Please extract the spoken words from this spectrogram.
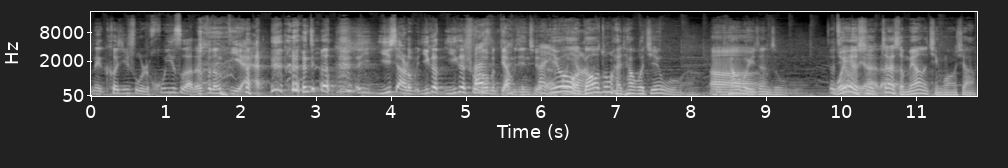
那个科技数是灰色的，不能点，就一一下都一个一个数都不点不进去因为我高中还跳过街舞嘛，我啊跳过一阵子舞。我也是在什么样的情况下，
